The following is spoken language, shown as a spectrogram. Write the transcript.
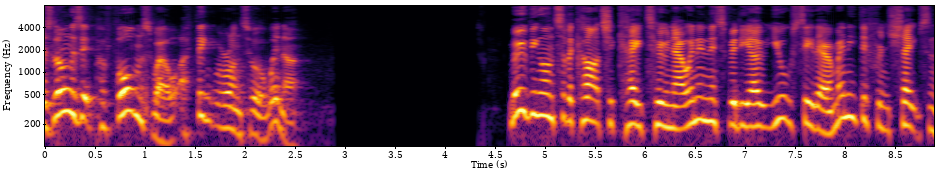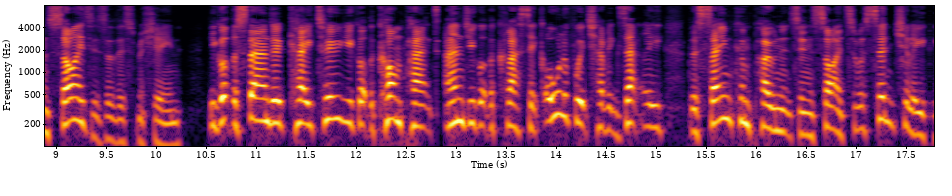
As long as it performs well, I think we're on to a winner. Moving on to the Karcher K2 now, and in this video you'll see there are many different shapes and sizes of this machine. You've got the standard K2, you've got the compact, and you've got the classic, all of which have exactly the same components inside. So essentially,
